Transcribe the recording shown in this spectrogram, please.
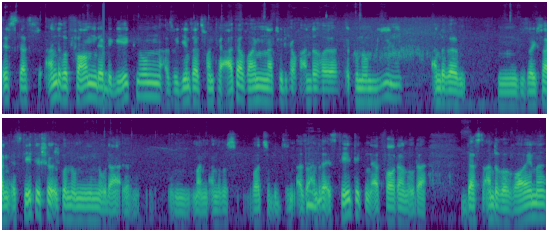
ist, dass andere Formen der Begegnung, also jenseits von Theaterräumen natürlich auch andere Ökonomien, andere, wie soll ich sagen, ästhetische Ökonomien oder äh, um mal ein anderes Wort zu beziehen, also Mhm. andere Ästhetiken erfordern oder dass andere Räume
